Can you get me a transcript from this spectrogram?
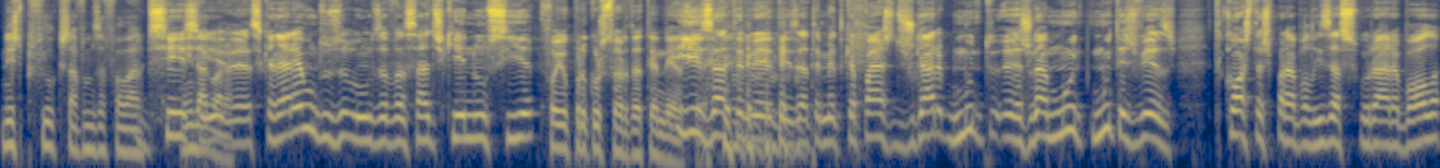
neste perfil que estávamos a falar sim, ainda sim, agora. Se calhar é um dos, um dos avançados que anuncia. Foi o precursor da tendência. Exatamente, exatamente. Capaz de jogar, muito, jogar muito, muitas vezes de costas para a baliza, a segurar a bola.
